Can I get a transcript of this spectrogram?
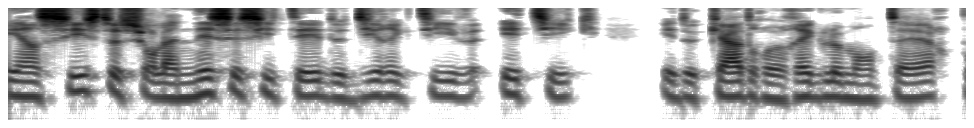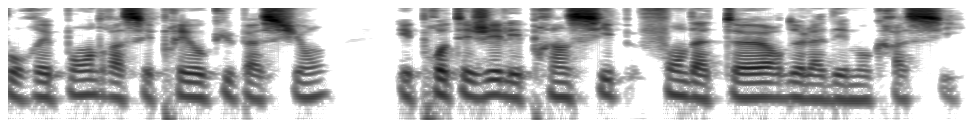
et insiste sur la nécessité de directives éthiques et de cadres réglementaires pour répondre à ces préoccupations et protéger les principes fondateurs de la démocratie.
